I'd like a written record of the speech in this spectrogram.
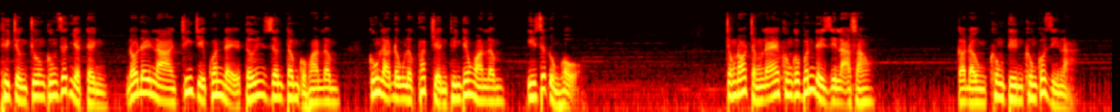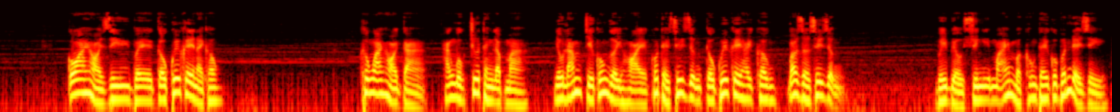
Thị trưởng chuông cũng rất nhiệt tình, nói đây là chính trị quan hệ tới dân tâm của Hoa Lâm, cũng là động lực phát triển kinh tế Hoa Lâm, ý rất ủng hộ. Trong đó chẳng lẽ không có vấn đề gì lạ sao? Cao đồng không tin không có gì lạ. Có ai hỏi gì về cầu Quế Khê này không? Không ai hỏi cả, hạng mục chưa thành lập mà. Nhiều lắm chỉ có người hỏi có thể xây dựng cầu Quế Khê hay không, bao giờ xây dựng. Vi biểu suy nghĩ mãi mà không thấy có vấn đề gì.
